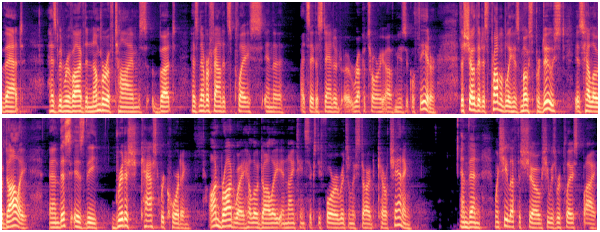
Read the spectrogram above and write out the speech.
that has been revived a number of times, but has never found its place in the, I'd say, the standard uh, repertory of musical theater. The show that is probably his most produced is Hello Dolly, and this is the British cast recording. On Broadway, Hello Dolly in 1964 originally starred Carol Channing. And then when she left the show, she was replaced by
